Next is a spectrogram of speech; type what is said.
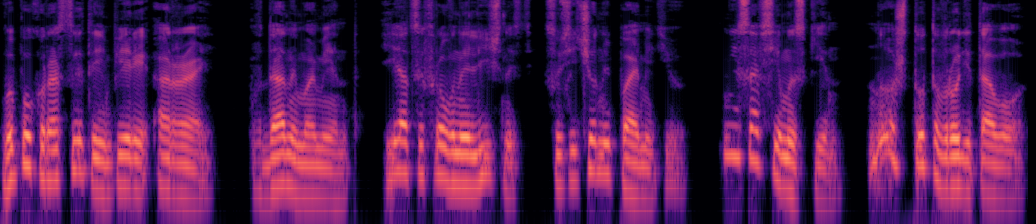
в эпоху расцвета империи Аррай, в данный момент я оцифрованная личность с усеченной памятью, не совсем искин, но что-то вроде того.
